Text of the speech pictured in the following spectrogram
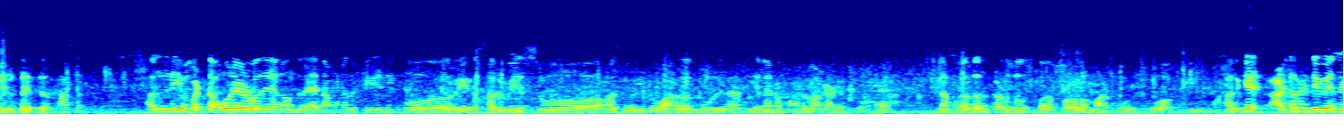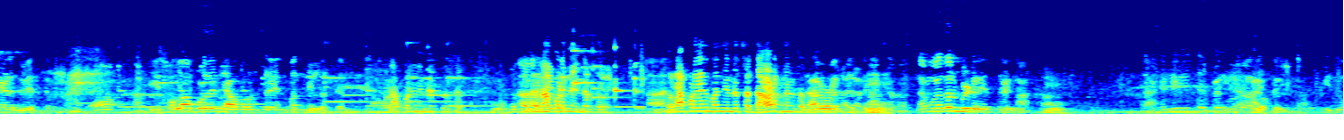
ನಿಲ್ತೈತೆ ಅದು. ಅದು ಅದು. ಅಲ್ಲಿ ಬಟ್ ಅವ್ರು ಹೇಳೋದೇನು ಅಂದರೆ ನಮಗದು ಕ್ಲೀನಿಂಗು ಸರ್ವೀಸು ಅದು ಇದು ವಾರದಲ್ಲಿ ಮೂರು ದಿನ ಅದು ಏನೇನೋ ಮಾಡಬೇಕಾಗುತ್ತೆ. ನಮ್ಗೆ ಅದನ್ನು ಕಳಿಸೋದು ಪ್ರಾಬ್ಲಮ್ ಮಾಡ್ಬೋದು ಅದಕ್ಕೆ ಆಲ್ಟರ್ನೇಟಿವ್ ಏನು ಹೇಳಿದ್ವಿ ಅಂದ್ರೆ ನಾವು ಈ ಸೋಲಾಪುರದಿಂದ ಯಾವುದೋ ಒಂದು ಟ್ರೈನ್ ಬಂದು ನಿಲ್ಲುತ್ತೆ? ಸೋಲಾಪುರದಿಂದ ಬಂದು ಧಾರವಾಡಕ್ಕೆ. ನಮ್ಗೆ ಅದನ್ನು ಬಿಡ್ರಿ ಅಂತ ಹೇಳಿ. ಬೆಂಗಳೂರು. ಇದು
